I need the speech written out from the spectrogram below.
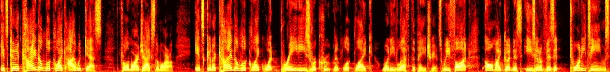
It's going to kind of look like I would guess for Lamar Jackson tomorrow. It's going to kind of look like what Brady's recruitment looked like when he left the Patriots. We thought, oh my goodness, he's going to visit 20 teams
